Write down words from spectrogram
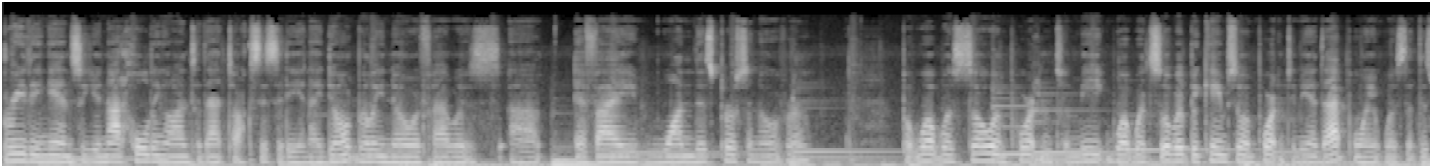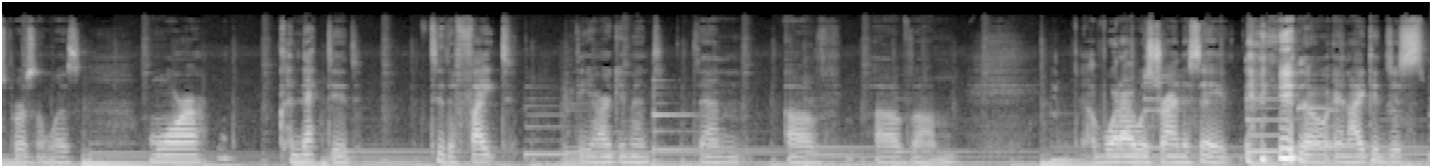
breathing in so you're not holding on to that toxicity. And i don't really know if i was uh, if i won this person over. But what was so important to me, what what so what became so important to me at that point was that this person was more connected to the fight, the argument, than of of um, of what I was trying to say, you know. And I could just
